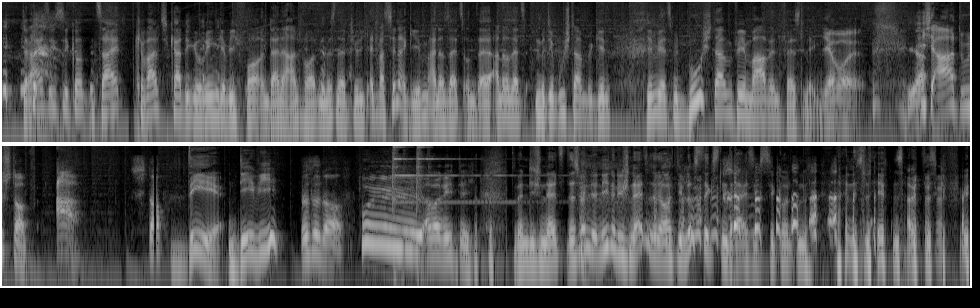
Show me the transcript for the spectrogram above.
30 Sekunden Zeit, Quatschkategorien gebe ich vor und deine Antworten müssen natürlich etwas Sinn ergeben einerseits und äh, andererseits mit dem Buchstaben beginnen, den wir jetzt mit Buchstaben für Marvin festlegen. Jawohl. Ja. Ich A, du Stopp. A, Stopp. D. Devi? Düsseldorf. Hui, aber richtig. Wenn die schnellsten, das sind ja nicht nur die schnellsten, sondern auch die lustigsten 30 Sekunden deines Lebens, habe ich das Gefühl.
